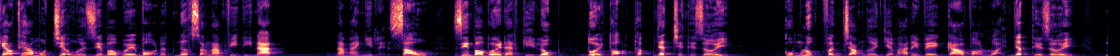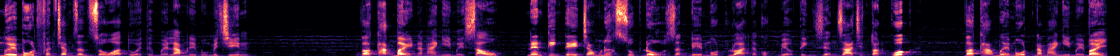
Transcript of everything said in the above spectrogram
kéo theo 1 triệu người Zimbabwe bỏ đất nước sang Nam Phi tị nạn. Năm 2006, Zimbabwe đạt kỷ lục tuổi thọ thấp nhất trên thế giới. Cùng lúc phần trăm người nhiễm HIV cao vào loại nhất thế giới, 14% dân số ở tuổi từ 15 đến 49. Vào tháng 7 năm 2016, nền kinh tế trong nước sụp đổ dẫn đến một loạt các cuộc biểu tình diễn ra trên toàn quốc. Vào tháng 11 năm 2017,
